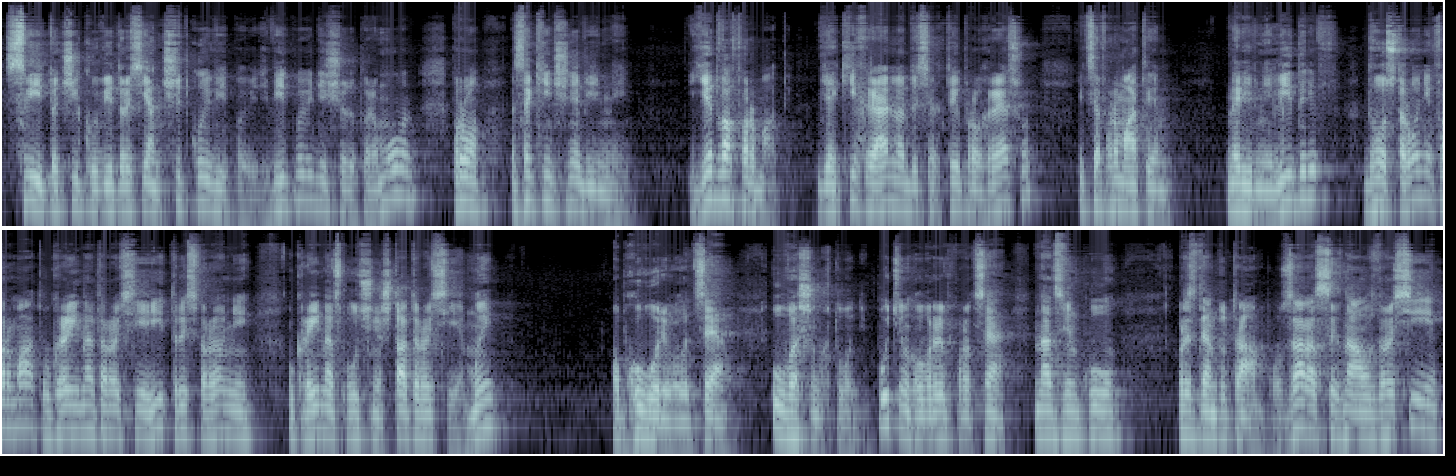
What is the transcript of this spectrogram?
світ очікує від росіян чіткої відповіді, відповіді щодо перемовин про закінчення війни, є два формати, в яких реально досягти прогресу, і це формати на рівні лідерів, двосторонній формат Україна та Росія, і тристоронній Україна, Сполучені Штати, Росія. Ми обговорювали це у Вашингтоні. Путін говорив про це на дзвінку президенту Трампу. Зараз сигнали з Росії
